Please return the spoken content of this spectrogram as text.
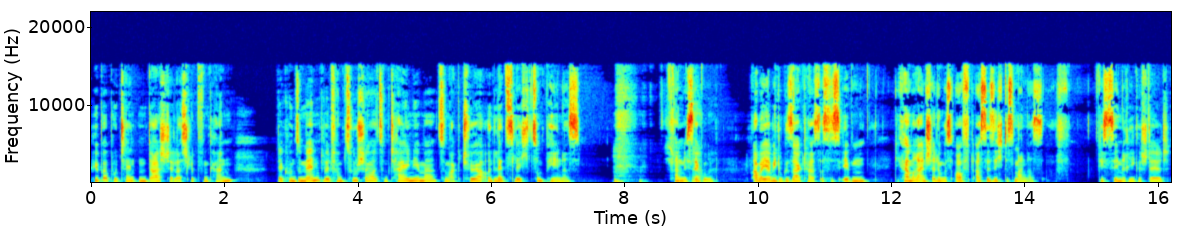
hyperpotenten Darstellers schlüpfen kann. Der Konsument wird vom Zuschauer zum Teilnehmer, zum Akteur und letztlich zum Penis. Fand ich sehr ja. gut. Aber ja, wie du gesagt hast, es ist eben, die Kameraeinstellung ist oft aus der Sicht des Mannes auf die Szenerie gestellt.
